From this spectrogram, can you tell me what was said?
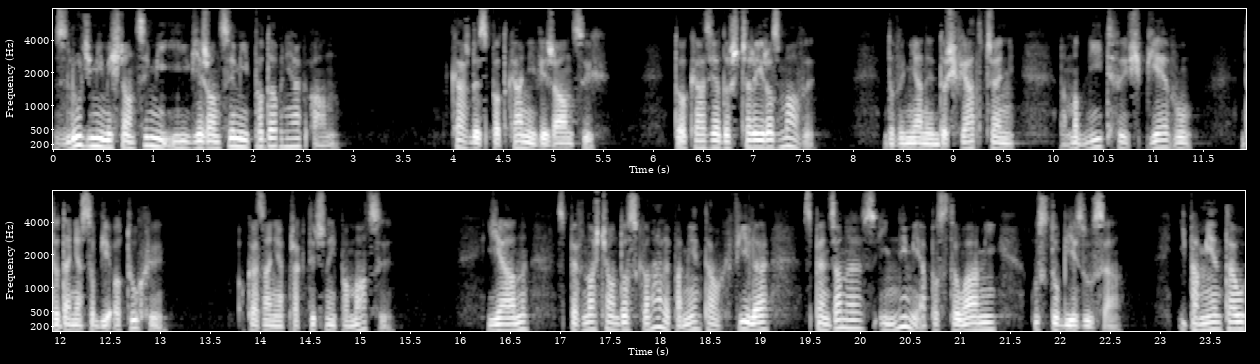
z ludźmi myślącymi i wierzącymi podobnie jak on. Każde spotkanie wierzących to okazja do szczerej rozmowy, do wymiany doświadczeń, do modlitwy, śpiewu, dodania sobie otuchy, okazania praktycznej pomocy. Jan z pewnością doskonale pamiętał chwile spędzone z innymi apostołami u stóp Jezusa i pamiętał,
